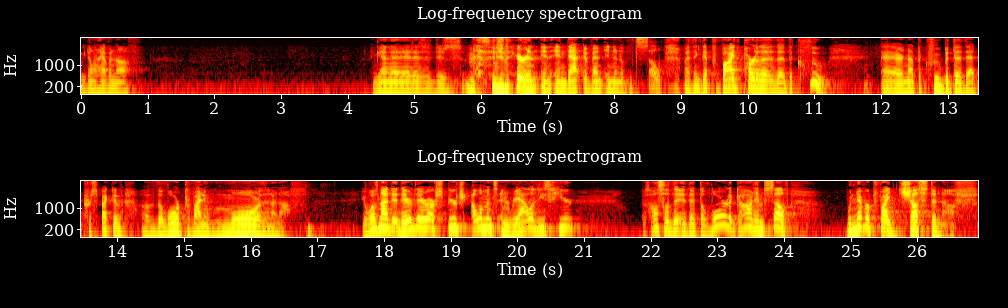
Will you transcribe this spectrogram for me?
We don't have enough. Again, there's a message there in, in, in, that event in and of itself. But I think that provides part of the, the, the clue, eh, or not the clue, but the, that perspective of the Lord providing more than enough. It was not, there, there are spiritual elements and realities here. But also the, that the Lord God Himself would never provide just enough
